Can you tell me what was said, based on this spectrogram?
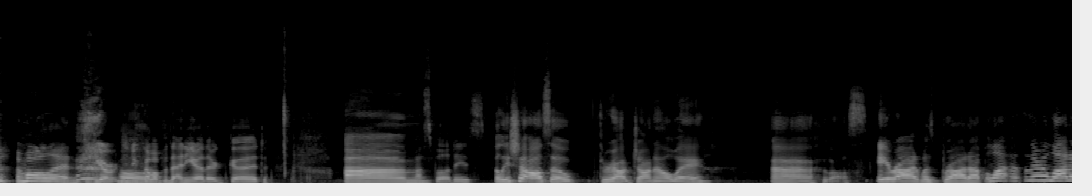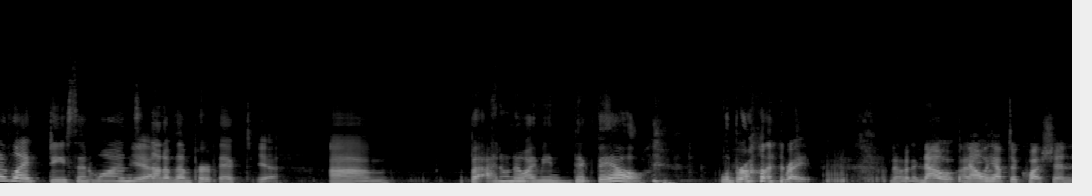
I'm all in. Did you ever, did you come up with any other good Um, possibilities? Alicia also threw out John Elway. Uh, who else? A Rod was brought up. A lot. There are a lot of like decent ones. Yeah. None of them perfect. Yeah. Um, but I don't know. I mean, Nick Viall, LeBron. Right. No, Nick now Viall. Now we know. have to question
